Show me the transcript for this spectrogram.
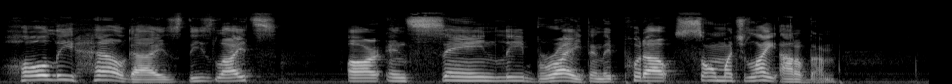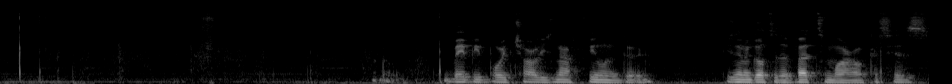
Holy hell, guys. These lights are insanely bright and they put out so much light out of them. baby boy Charlie's not feeling good. He's gonna go to the vet tomorrow because his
